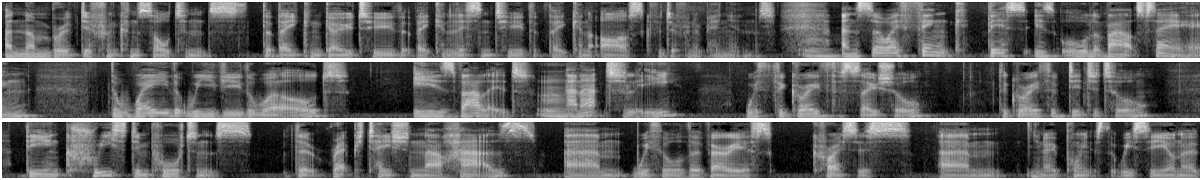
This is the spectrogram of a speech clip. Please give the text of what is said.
a number of different consultants that they can go to, that they can listen to, that they can ask for different opinions. And so I think this is all about saying the way that we view the world is valid. And actually, with the growth of social, the growth of digital, the increased importance that reputation now has um, with all the various crisis um, you know points that we see on a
